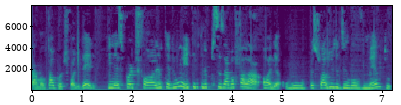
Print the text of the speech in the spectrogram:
a montar o portfólio dele e nesse portfólio teve um item que ele precisava falar: olha, o pessoal de desenvolvimento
